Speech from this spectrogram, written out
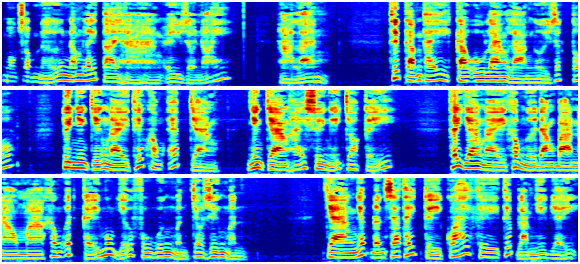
Ngôn sông nữ nắm lấy tay Hà Hàng Y rồi nói, Hà Lan, thiếp cảm thấy Cao U Lan là người rất tốt. Tuy nhiên chuyện này thiếp không ép chàng, nhưng chàng hãy suy nghĩ cho kỹ. Thế gian này không người đàn bà nào mà không ích kỷ muốn giữ phu quân mình cho riêng mình. Chàng nhất định sẽ thấy kỳ quái khi thiếp làm như vậy.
